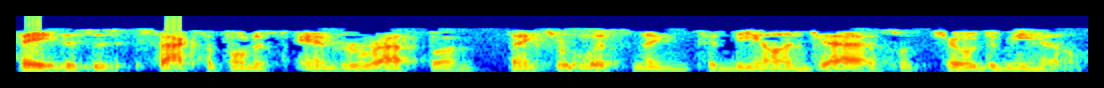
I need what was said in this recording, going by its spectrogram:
Hey, this is saxophonist Andrew Rathbun. Thanks for listening to Neon Jazz with Joe Domino.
